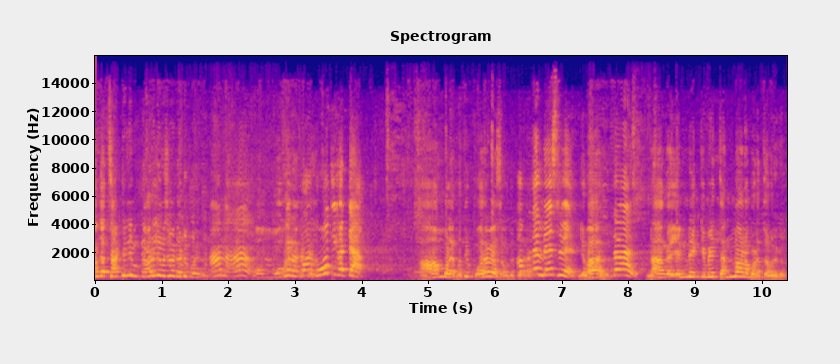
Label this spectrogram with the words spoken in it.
அந்த சட்டினி அரை நிமிஷமே கட்டு போயிடும் ஆமா. முகர கட்டு ஆம்பளை பத்தி குறை வேஷம் வந்துட்டு. நாங்க என்னைக்குமே தன்மானப்படுத்தவர்கள்.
